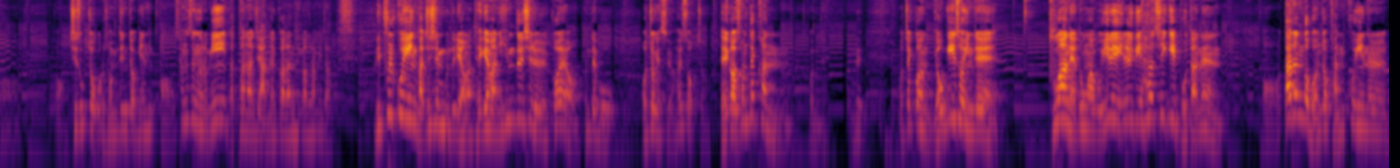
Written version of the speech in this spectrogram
어, 어, 지속적으로 점진적인 어, 상승 흐름이 나타나지 않을까라는 생각을 합니다. 리플코인 가지신 분들이 아마 되게 많이 힘드실 거예요. 근데 뭐 어쩌겠어요. 할 수 없죠. 내가 선택한 건데. 근데 어쨌건 여기서 이제 부안 애동하고 1회 1비 하시기보다는 어, 다른 거 먼저 간 코인을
